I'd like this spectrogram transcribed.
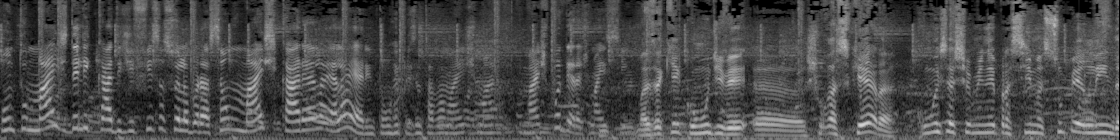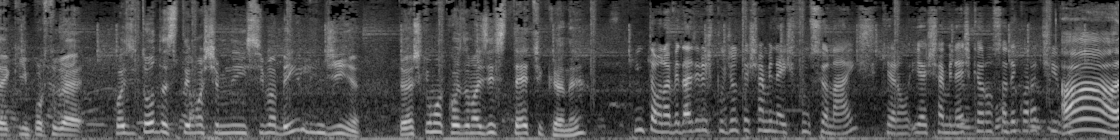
Quanto mais delicada e difícil a sua elaboração, mais cara ela, ela era. Então representava mais, mais, mais poder, as mais simples. Mas aqui é comum de ver eh, churrasqueira com essa chaminé para cima super linda aqui em Portugal. Quase todas têm uma chaminé em cima bem lindinha. Então acho que é uma coisa mais estética, né? Então, na verdade, eles podiam ter chaminés funcionais, que eram, e as chaminés que eram só decorativas. Ah,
